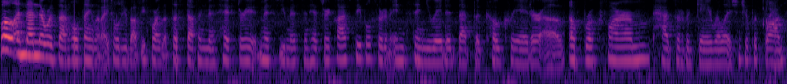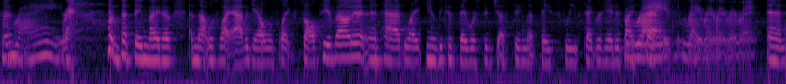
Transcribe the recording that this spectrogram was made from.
Well, and then there was that whole thing that I told you about before that the stuff in myth history miss you missed in history class. People sort of insinuated that the co-creator of of Brook Farm had sort of a gay relationship with Bronson. Right. right that they might have and that was why abigail was like salty about it and had like you know because they were suggesting that they sleep segregated by Right. sex Right. Right. Right. Right. Right. and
